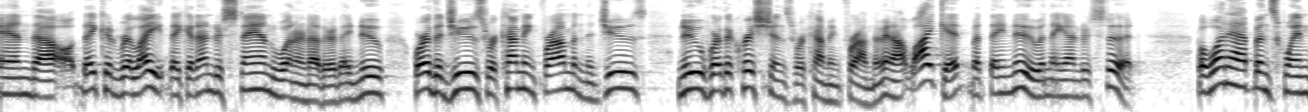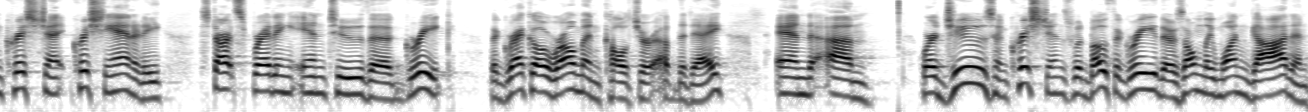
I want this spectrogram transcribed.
And uh, they could relate, they could understand one another. They knew where the Jews were coming from, and the Jews knew where the Christians were coming from. They may not like it, but they knew and they understood. But what happens when Christian, Christianity starts spreading into the Greek the Greco Roman culture of the day, and um, where Jews and Christians would both agree there's only one God and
